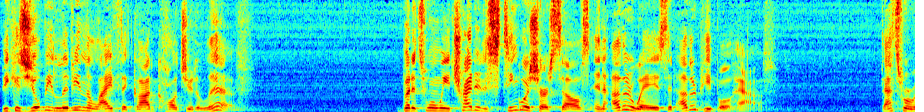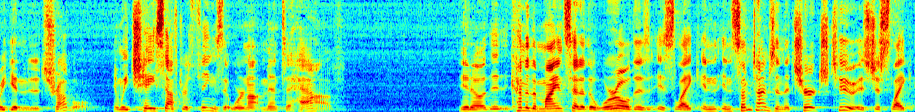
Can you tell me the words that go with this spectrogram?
Because you'll be living the life that God called you to live. But it's when we try to distinguish ourselves in other ways that other people have, that's where we get into trouble. And we chase after things that we're not meant to have. You know, kind of the mindset of the world is, is like, and, and sometimes in the church too, is just like,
